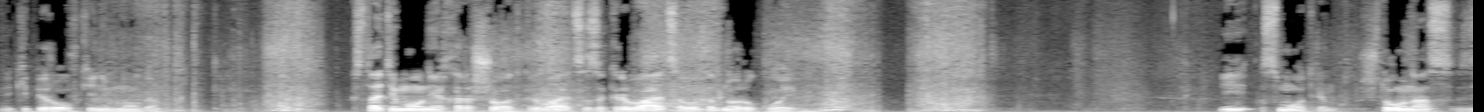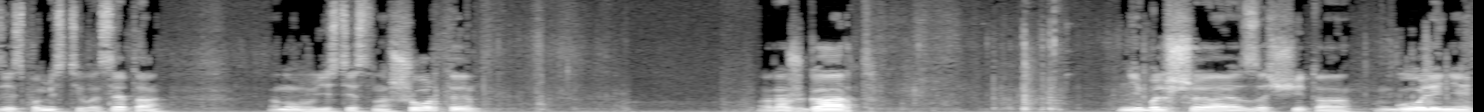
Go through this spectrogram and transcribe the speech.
экипировки немного. Кстати, молния хорошо открывается, закрывается вот одной рукой. И смотрим, что у нас здесь поместилось. Это, ну, естественно, шорты, рашгард, небольшая защита голени,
